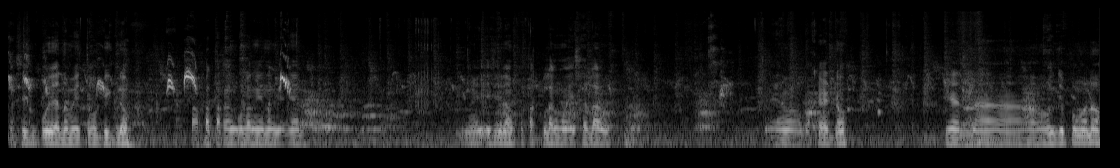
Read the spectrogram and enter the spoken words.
Asin po yan na may tubig, no? Papatakan ko lang yan ng ganyan. May isa lang patak lang, may isa lang. So, ayan mga bakerd, no? Yan, na huwag niyo pong ano,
